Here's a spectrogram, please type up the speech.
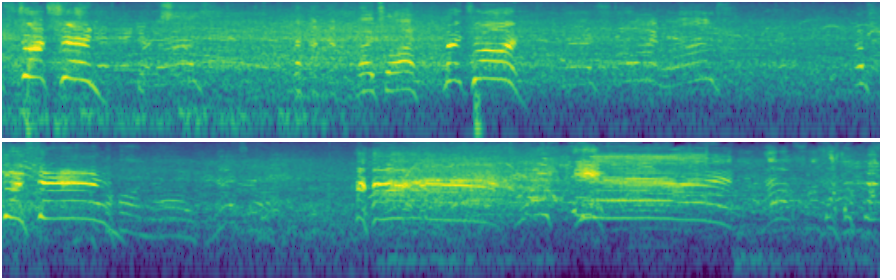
Obstruction! No try. No try! Obstruction! Oh no. yeah! Just a fat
